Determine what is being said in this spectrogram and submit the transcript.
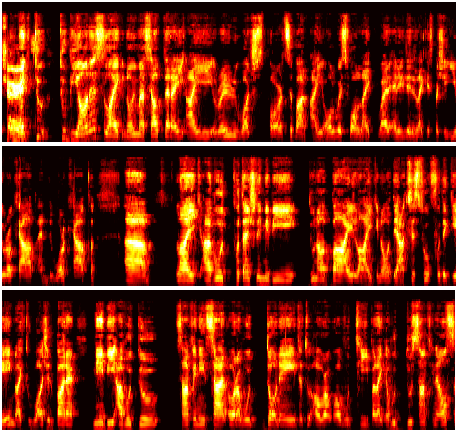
Sure. Like to to be honest, like knowing myself that I I rarely watch sports, but I always follow like where any day, like especially Euro Cup and the World Cup. Um, like I would potentially maybe do not buy like you know the access to for the game like to watch it, but uh, maybe I would do something inside or I would donate to or I would tip like I would do something else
